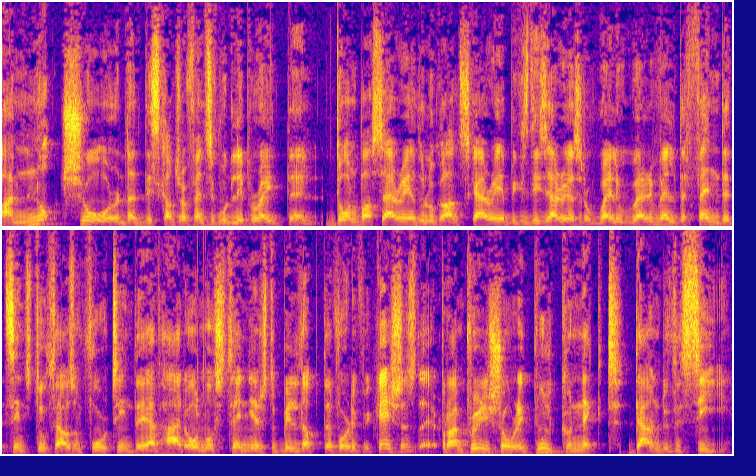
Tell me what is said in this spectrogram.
I'm not sure that this counteroffensive would liberate the Donbas area, the Lugansk area, because these areas are well, very well defended since 2014. They have had almost 10 years to build up the fortifications there. But I'm pretty sure it will connect down to the sea.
